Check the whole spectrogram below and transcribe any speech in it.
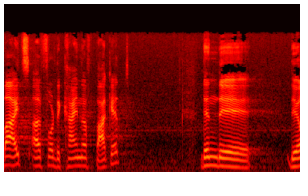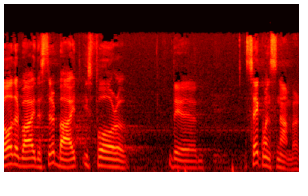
bytes are for the kind of packet. Then the, the other byte, the third byte, is for the sequence number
